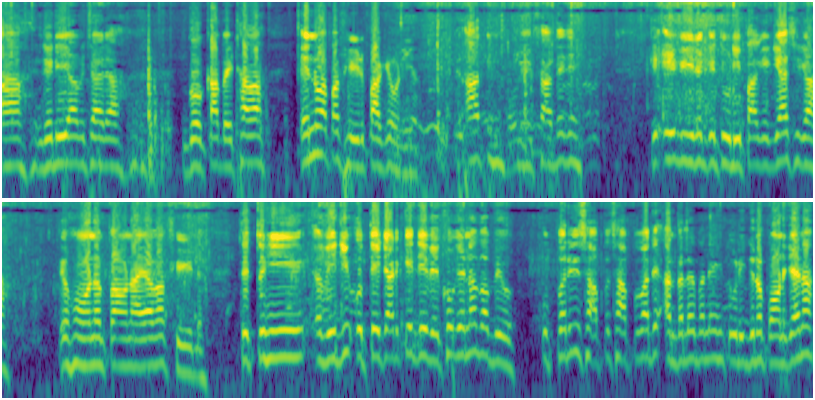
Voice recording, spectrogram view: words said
ਆ ਜਿਹੜੀ ਆ ਵਿਚਾਰਾ ਗੋਕਾ ਬੈਠਾ ਵਾ ਇਹਨੂੰ ਆਪਾਂ ਫੀਡ ਪਾ ਕੇ ਹੋਣੀ ਆ। ਆ ਤੁਸੀਂ ਦੇਖ ਸਕਦੇ ਜੀ ਕਿ ਇਹ ਵੀਰ ਅੱਗੇ ਤੂੜੀ ਪਾ ਕੇ ਗਿਆ ਸੀਗਾ। ਤੇ ਹੁਣ ਪਾਉਣ ਆਇਆ ਵਾ ਫੀਡ। ਤੇ ਤੁਸੀਂ ਵੀਰ ਜੀ ਉੱਤੇ ਚੜ ਕੇ ਜੇ ਵੇਖੋਗੇ ਨਾ ਬਾਬਿਓ ਉੱਪਰ ਵੀ ਸੱਪ ਸੱਪ ਵਾ ਤੇ ਅੰਦਰਲੇ ਬੰਨੇ ਹੀ ਤੂੜੀ ਜਦੋਂ ਪਾਉਣ ਗਿਆ ਨਾ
